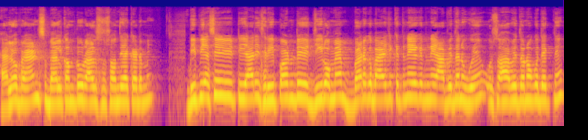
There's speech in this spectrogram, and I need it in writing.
हेलो फ्रेंड्स वेलकम टू राल सुसौंदी academy BPSC TRE three point zero में वर्ग बाइज कितने कितने आवेदन हुए उस आवेदनों को देखते हैं।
